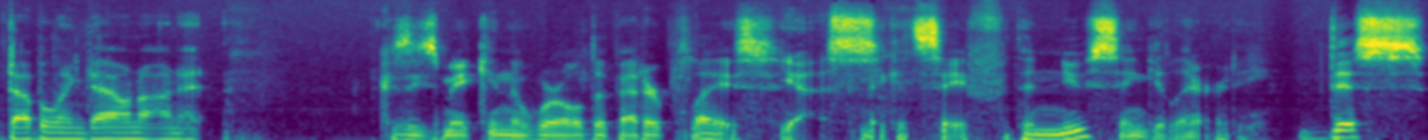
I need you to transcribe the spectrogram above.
doubling down on it. because he's making the world a better place. Yes. make it safe for the new singularity. This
